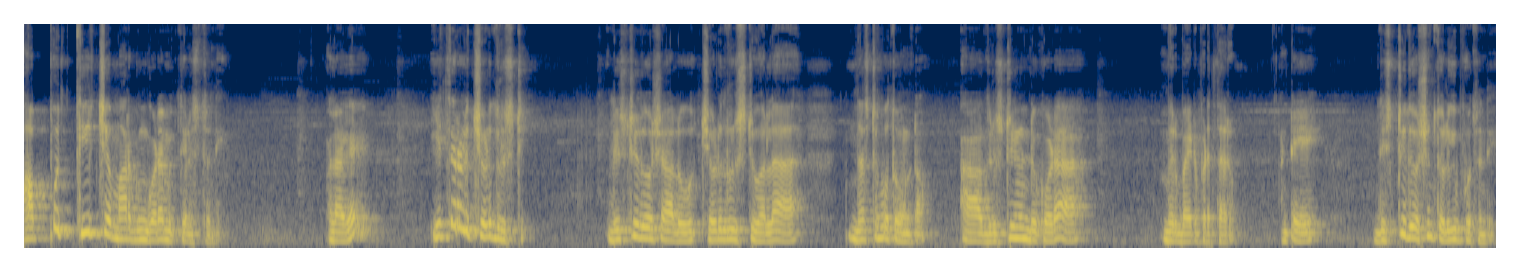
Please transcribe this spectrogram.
అప్పు తీర్చే మార్గం కూడా మీకు తెలుస్తుంది. అలాగే ఇతరులు చెడు దృష్టి దృష్టి దోషాలు చెడు దృష్టి వల్ల నష్టపోతూ ఉంటాం. ఆ దృష్టి నుండి కూడా మీరు బయటపడతారు. అంటే దృష్టి దోషం తొలగిపోతుంది.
